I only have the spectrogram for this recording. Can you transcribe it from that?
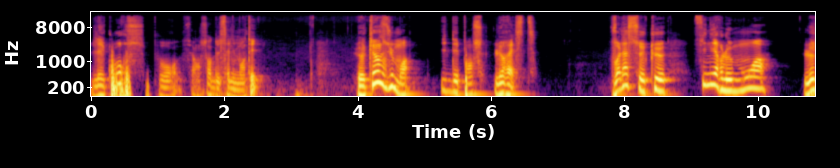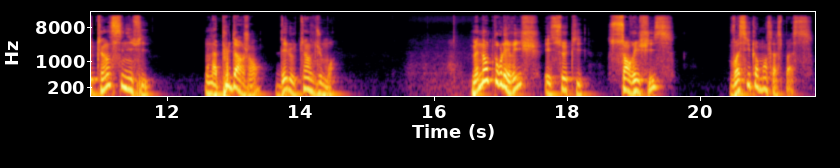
les courses pour faire en sorte de s'alimenter. Le 15 du mois, ils dépensent le reste. Voilà ce que finir le mois le 15 signifie. On n'a plus d'argent dès le 15 du mois. Maintenant, pour les riches et ceux qui s'enrichissent, voici comment ça se passe.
